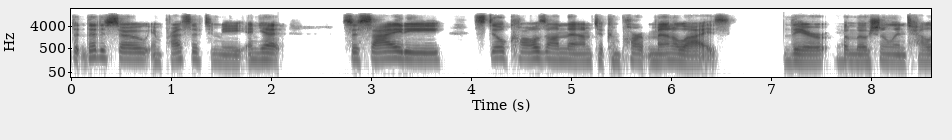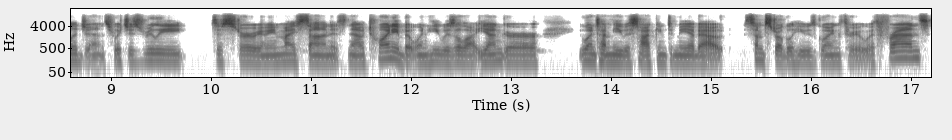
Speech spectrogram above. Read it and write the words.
th- that is so impressive to me and yet society still calls on them to compartmentalize their yeah. emotional intelligence which is really disturbing i mean my son is now 20 but when he was a lot younger one time he was talking to me about some struggle he was going through with friends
